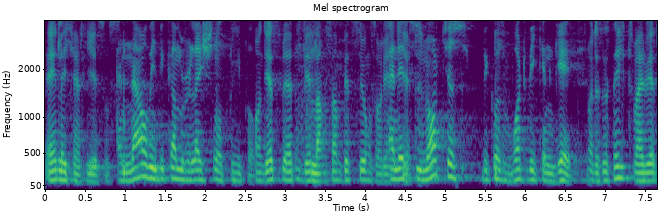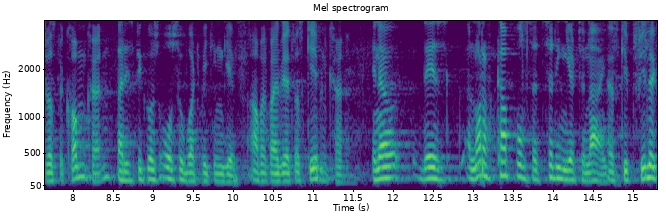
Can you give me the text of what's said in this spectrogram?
ähnlicher Jesus. And now we become relational people. Und jetzt werden wir langsam And it's beziehungsorientiert. not just because of what we can get, Und es ist nicht, weil wir etwas bekommen können, but it's because also what we can give. aber weil wir etwas geben können. You know, there's a lot of couples that's sitting here tonight, Es gibt viele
